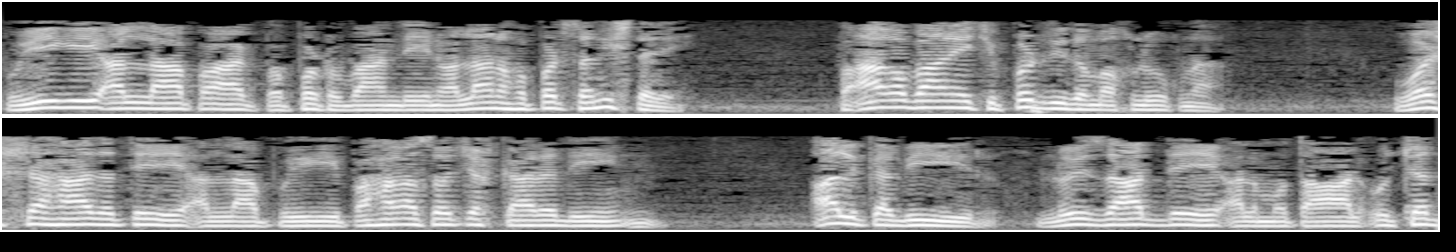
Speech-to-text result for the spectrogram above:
پویږي الله پاک په پټو باندې نو الله نه پټ سنشته دی په هغه باندې چې پټ دي د مخلوق نه و شهادت الله پویږي په هغه سوچ ښکار دی الکبیر لوی ذات دے المتعال اوچت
